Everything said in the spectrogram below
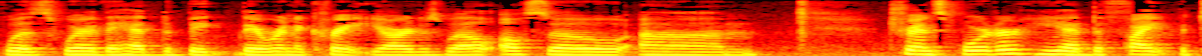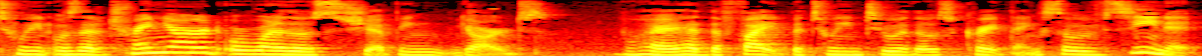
was where they had the big. They were in a crate yard as well. Also, um, Transporter. He had the fight between. Was that a train yard or one of those shipping yards? Where he had the fight between two of those crate things. So we've seen it.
